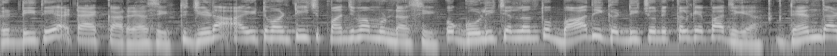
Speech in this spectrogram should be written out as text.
ਗੱਡੀ ਤੇ ਅਟੈਕ ਕਰ ਰਿਹਾ ਸੀ ਤੇ ਜਿਹੜਾ i20 'ਚ ਪੰਜਵਾਂ ਮੁੰਡਾ ਸੀ, ਉਹ ਗੋਲੀ ਚੱਲਣ ਤੋਂ ਬਾਅਦ ਹੀ ਗੱਡੀ 'ਚੋਂ ਨਿਕਲ ਕੇ ਭੱਜ ਗਿਆ। ਦਿਨ ਦਾ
